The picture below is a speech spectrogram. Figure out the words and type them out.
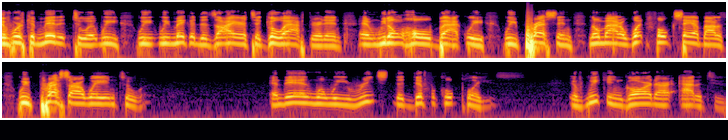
if we're committed to it, we we we make a desire to go after it and and we don't hold back. We we press and no matter what folks say about us, we press our way into it. And then when we reach the difficult place, if we can guard our attitude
